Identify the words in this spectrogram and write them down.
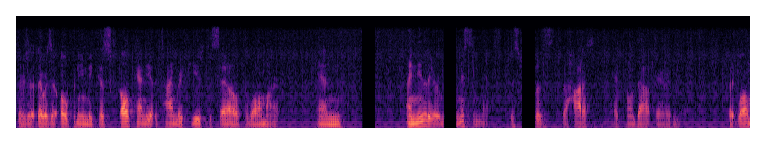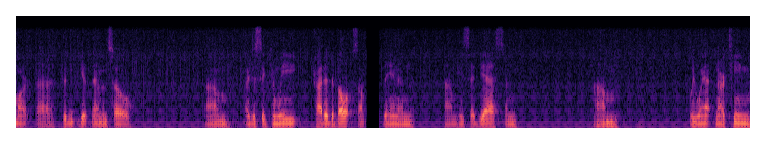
there's a, there was an opening because Skullcandy at the time refused to sell to Walmart, and I knew they were missing this. This was the hottest headphones out there, and, but Walmart uh, couldn't get them, and so um, I just said, "Can we try to develop something?" And um, he said yes, and um, we went, and our team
